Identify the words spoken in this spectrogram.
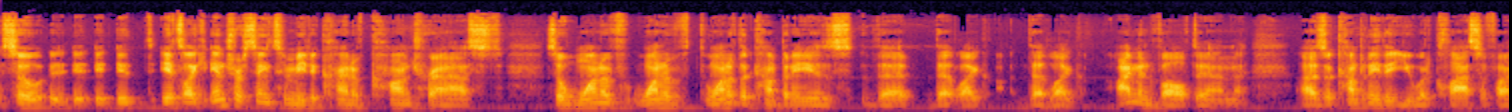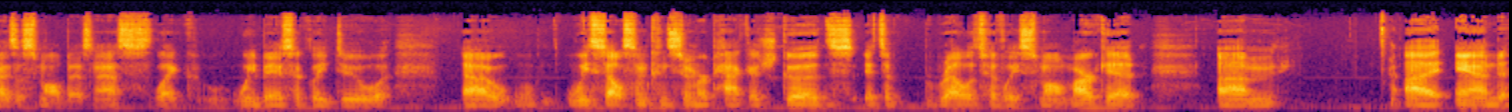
so it, it, it's like interesting to me to kind of contrast. So one of one of one of the companies that that like that like I'm involved in as a company that you would classify as a small business. Like we basically do. Uh, we sell some consumer packaged goods. It's a relatively small market. Um, uh, and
